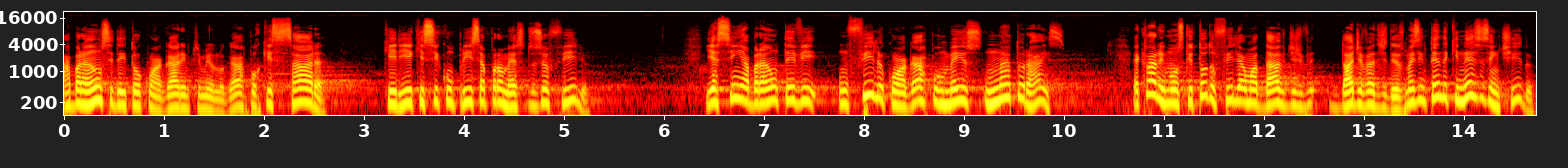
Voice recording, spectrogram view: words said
Abraão se deitou com Agar em primeiro lugar porque Sara queria que se cumprisse a promessa do seu filho. E assim Abraão teve um filho com Agar por meios naturais. É claro, irmãos, que todo filho é uma dádiva de Deus, mas entenda que nesse sentido,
